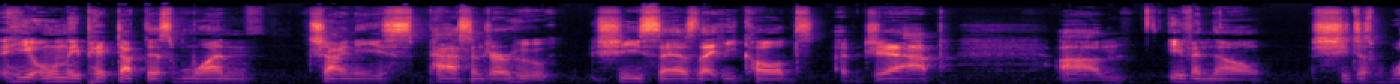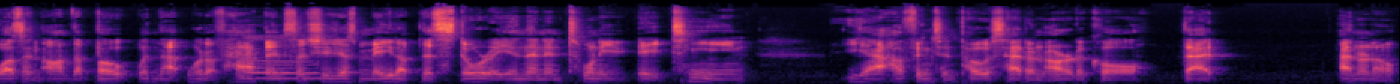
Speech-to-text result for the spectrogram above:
he only picked up this one Chinese passenger who she says that he called a Jap, um, even though she just wasn't on the boat when that would have happened. So mm. she just made up this story. And then in 2018, yeah, Huffington Post had an article that, I don't know,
